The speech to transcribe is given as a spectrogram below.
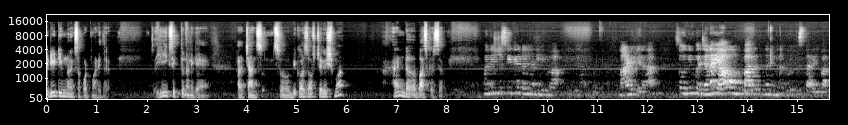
ಇಡೀ ಟೀಮ್ ನನಗೆ ಸಪೋರ್ಟ್ ಮಾಡಿದ್ದಾರೆ. ಹೀಗೆ ಸಿಕ್ತು ನನಗೆ chance so because of Charishma and Bhaskar sir ಒಂದಿಷ್ಟು ಸೀರಿಯಲ್ಗಳನ್ನ ನೀವು ಇವಾಗ ಮಾಡಿದ್ದೀರಾ? ಸೊ ನಿಮ್ಮ ಜನ ಯಾವ ಒಂದು ಪಾತ್ರದಿಂದ ನಿಮ್ಮನ್ನ ಗುರುತಿಸ್ತಾರೆ ಇವಾಗ?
